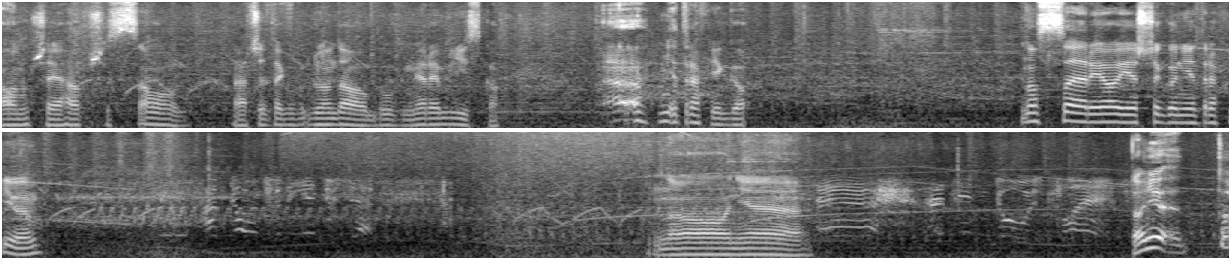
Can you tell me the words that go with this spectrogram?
On przejechał przez samochód. Znaczy tak wyglądało, był w miarę blisko. Ach, nie trafię go. No serio, jeszcze go nie trafiłem. No nie. To nie, to,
